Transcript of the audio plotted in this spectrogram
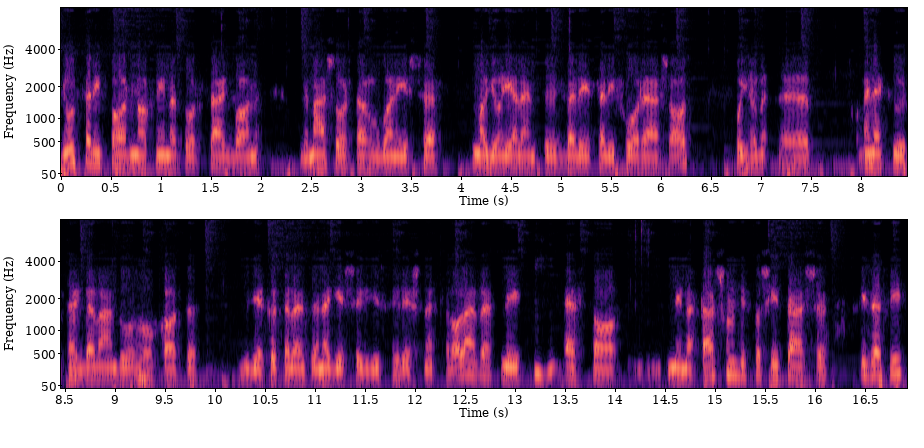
gyógyszeriparnak Németországban, de más országokban is nagyon jelentős bevételi forrás az, hogy a menekültek, bevándorlókat ugye kötelezően egészségügyi szűrésnek kell alávetni, uh-huh. ezt a német társadalombiztosítás fizeti,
